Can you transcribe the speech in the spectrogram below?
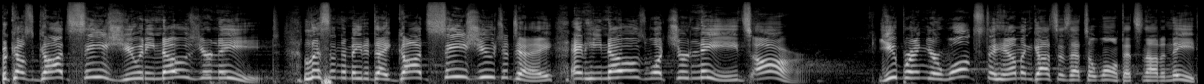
because God sees you and he knows your need. Listen to me today. God sees you today and he knows what your needs are. You bring your wants to Him, and God says, That's a want, that's not a need.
